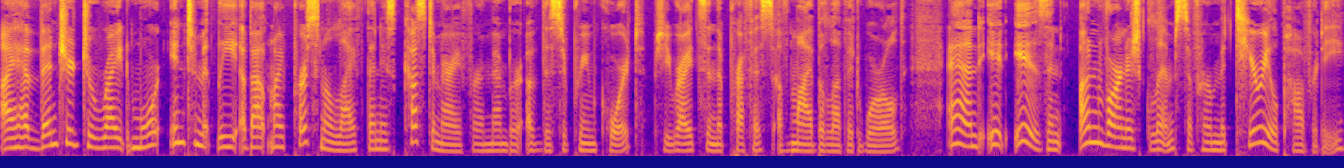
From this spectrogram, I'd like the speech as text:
I have ventured to write more intimately about my personal life than is customary for a member of the Supreme Court, she writes in the preface of My Beloved World, and it is an unvarnished glimpse of her material poverty,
